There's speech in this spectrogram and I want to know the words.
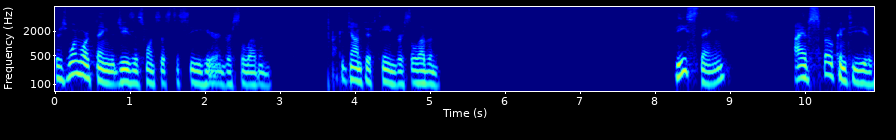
There's one more thing that Jesus wants us to see here in verse 11. Look at John 15, verse 11. These things I have spoken to you,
